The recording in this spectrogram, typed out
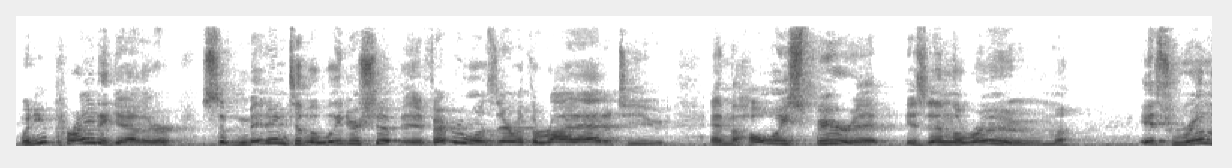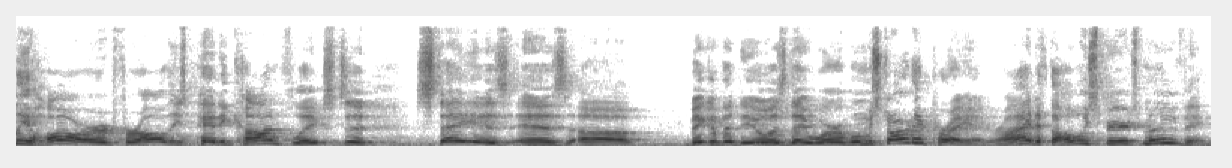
when you pray together, submitting to the leadership, if everyone's there with the right attitude and the Holy Spirit is in the room, it's really hard for all these petty conflicts to stay as, as uh, big of a deal as they were when we started praying, right? If the Holy Spirit's moving.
